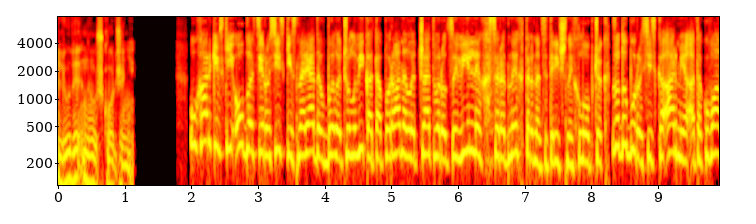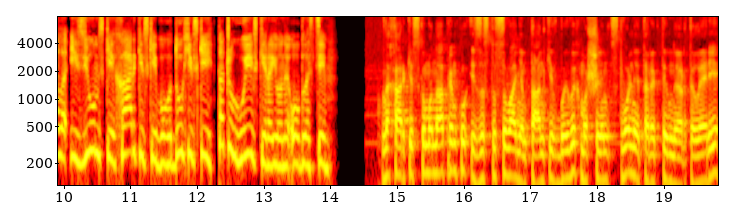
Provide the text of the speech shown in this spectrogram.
Люди неушкоджені. У Харківській області російські снаряди вбили чоловіка та поранили четверо цивільних, серед них 13-річний хлопчик. За добу російська армія атакувала Ізюмський, Харківський, Богодухівський та Чугуївський райони області. На Харківському напрямку із застосуванням танків, бойових машин, ствольної та реактивної артилерії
